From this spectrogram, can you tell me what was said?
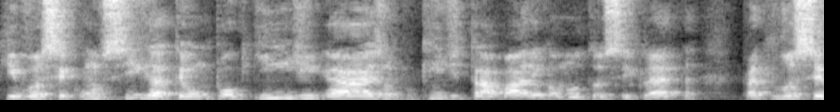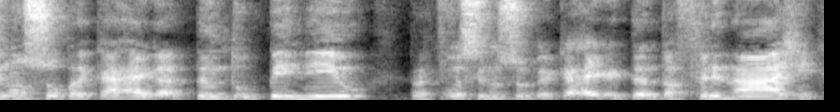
que você consiga ter um pouquinho de gás, um pouquinho de trabalho com a motocicleta, para que você não sobrecarrega tanto o pneu, para que você não sobrecarregue tanto a frenagem,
